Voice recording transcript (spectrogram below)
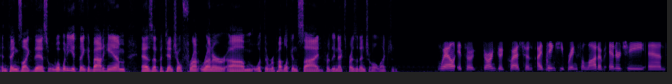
and things like this. What, what do you think about him as a potential front runner um, with the Republican side for the next presidential election? Well, it's a darn good question. I think he brings a lot of energy and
